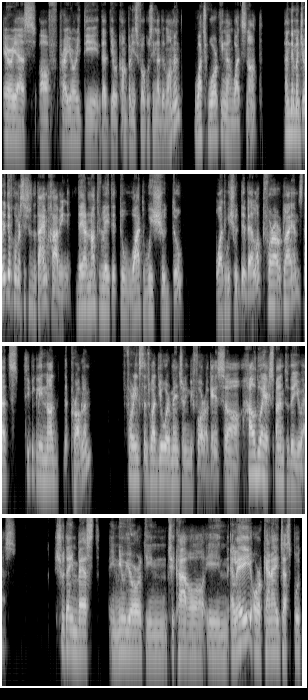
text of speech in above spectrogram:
areas of priority that your company is focusing at the moment, what's working and what's not. And the majority of conversations that I'm having, they are not related to what we should do, what we should develop for our clients. That's typically not the problem. For instance, what you were mentioning before. Okay. So, how do I expand to the US? Should I invest in New York, in Chicago, in LA, or can I just put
